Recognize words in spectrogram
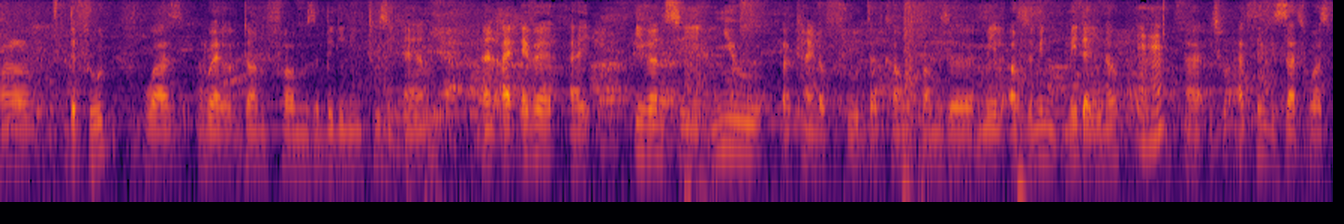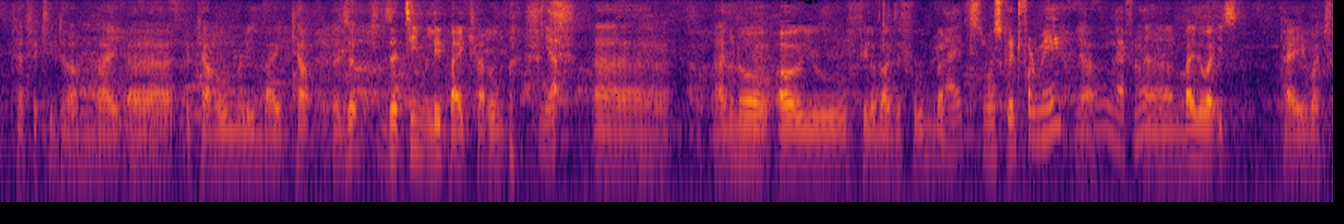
Well, the food was well done from the beginning to the end, and I ever I even see new uh, kind of food that come from the meal of the midday. You know, mm-hmm. uh, it I think that was perfectly done by uh, Karum, led by Kar- uh, the the team led by Karum. Yeah. uh, I don't know how you feel about the food, but It was good for me. yeah, definitely. And by the way, it's pay what you,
